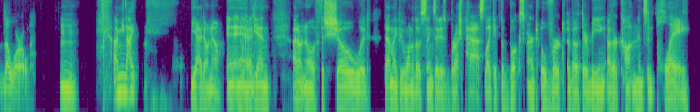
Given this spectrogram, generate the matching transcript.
the world. Mm. I mean, I, yeah, I don't know. And, and Okay. again, I don't know if the show would, that might be one of those things that is brushed past. Like if the books aren't overt about there being other continents in play,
